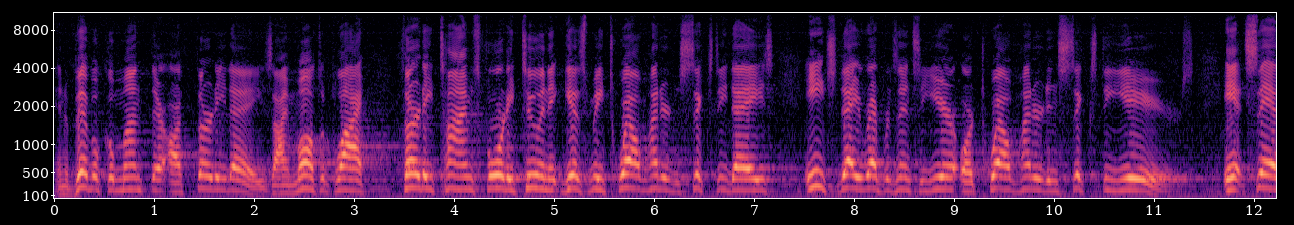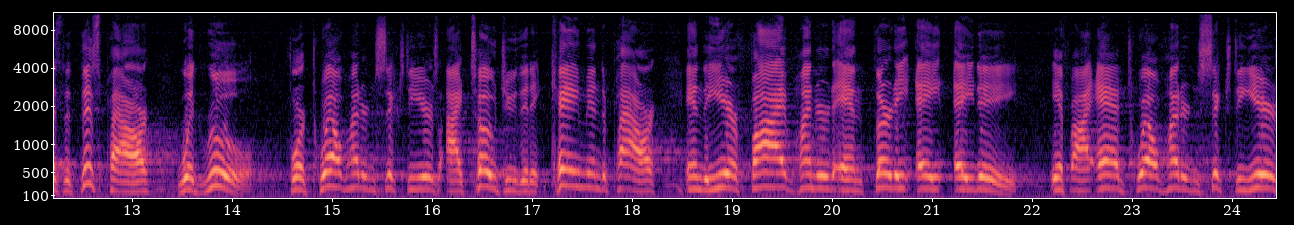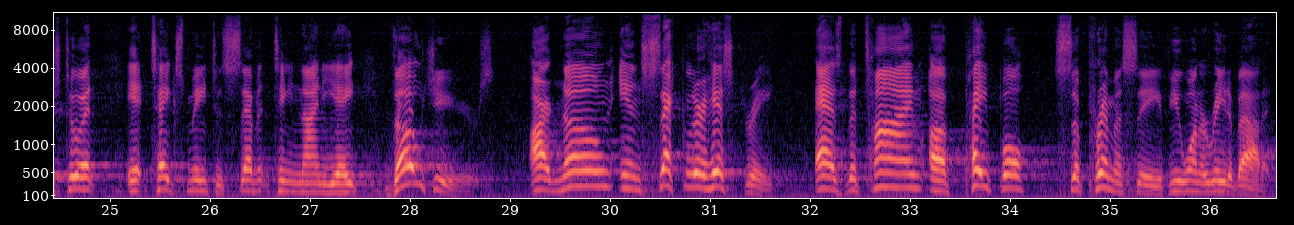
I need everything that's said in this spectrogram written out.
in a biblical month, there are 30 days. I multiply 30 times 42, and it gives me 1,260 days. Each day represents a year or 1,260 years. It says that this power would rule for 1,260 years. I told you that it came into power in the year 538 AD. If I add 1,260 years to it, it takes me to 1798. Those years are known in secular history as the time of papal supremacy, if you want to read about it.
